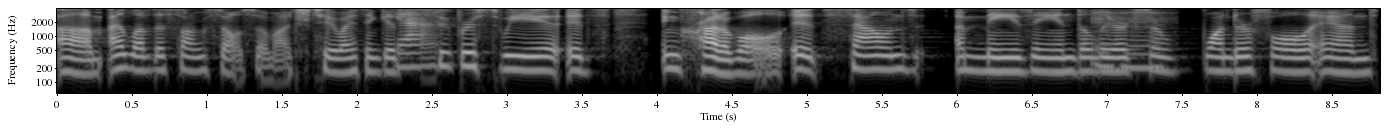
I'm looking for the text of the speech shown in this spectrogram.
um, I love this song so so much too. I think it's Yeah. super sweet. It's incredible. It sounds amazing. The lyrics Mm-hmm. are wonderful, and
